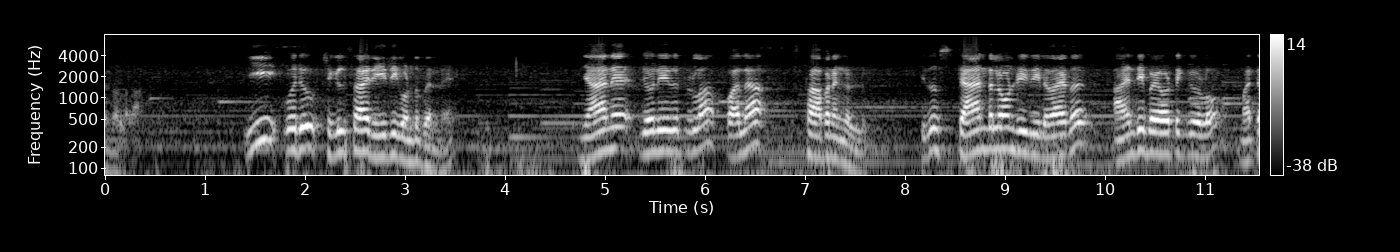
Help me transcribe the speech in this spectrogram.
എന്നുള്ളതാണ്. ഈ ഒരു ചികിത്സാ രീതി കൊണ്ട് തന്നെ ഞാൻ ജോലി ചെയ്തിട്ടുള്ള പല സ്ഥാപനങ്ങളിലും ഇത് സ്റ്റാൻഡ് അലോൺ രീതിയിൽ അതായത് ആന്റിബയോട്ടിക്കുകളോ മറ്റ്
